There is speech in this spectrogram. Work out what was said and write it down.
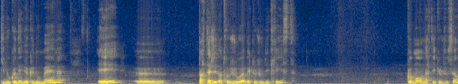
qui nous connaît mieux que nous-mêmes, et euh, partager notre joug avec le joug du Christ. Comment on articule tout ça?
